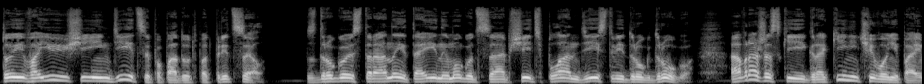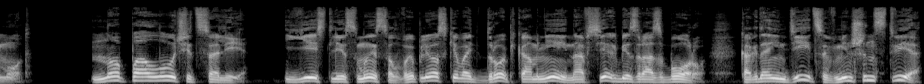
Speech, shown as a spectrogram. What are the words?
то и воюющие индейцы попадут под прицел. С другой стороны, таины могут сообщить план действий друг другу, а вражеские игроки ничего не поймут. Но получится ли? Есть ли смысл выплескивать дробь камней на всех без разбору, когда индейцы в меньшинстве?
